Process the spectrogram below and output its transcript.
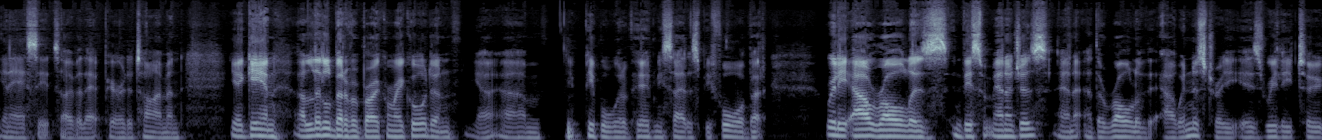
in assets over that period of time. And yeah, again, a little bit of a broken record, and yeah, um, people would have heard me say this before, but really our role as investment managers and uh, the role of our industry is really to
